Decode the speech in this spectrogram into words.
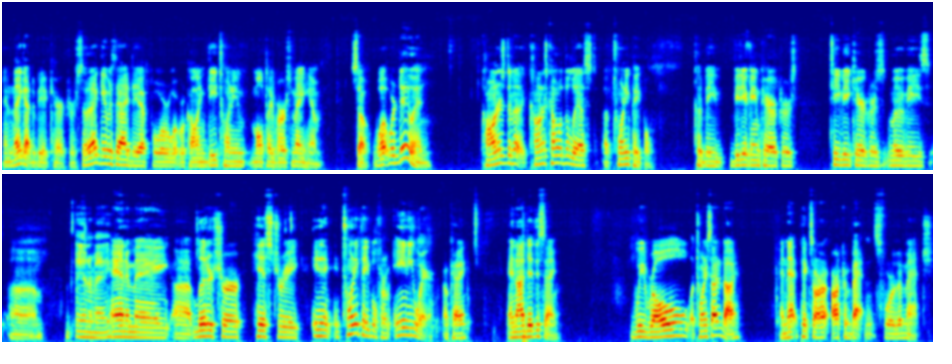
and they got to be a character. So that gave us the idea for what we're calling D20 Multiverse Mayhem. So what we're doing, Connor's deve- Connor's come up with a list of 20 people. Could be video game characters, TV characters, movies, um, Anime. anime, uh, literature, history, any, 20 people from anywhere, okay? And I did the same. We roll a 20 sided die, and that picks our, our combatants for the match.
